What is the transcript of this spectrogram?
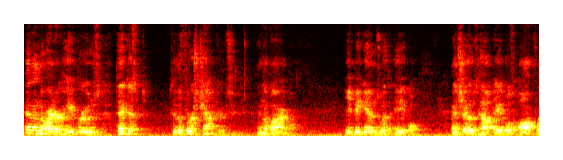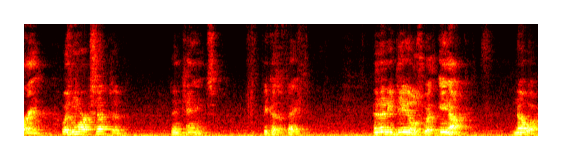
And then the writer of Hebrews take us to the first chapters in the Bible. He begins with Abel and shows how Abel's offering was more accepted than Cain's because of faith. And then he deals with Enoch, Noah,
